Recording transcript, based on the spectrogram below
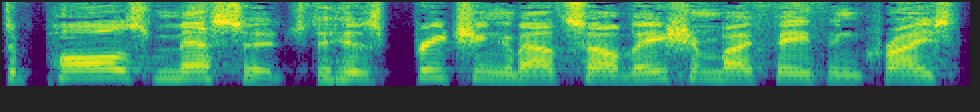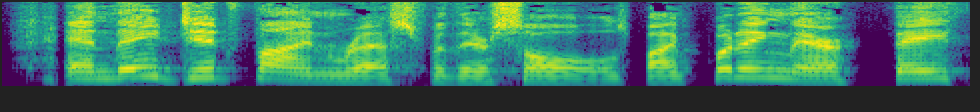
to Paul's message, to his preaching about salvation by faith in Christ, and they did find rest for their souls by putting their faith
